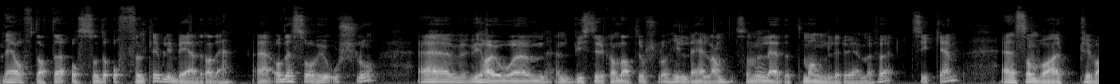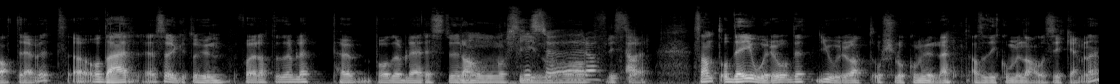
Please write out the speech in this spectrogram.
det er ofte at det, også det offentlige blir bedre av det. Eh, og det så vi jo i Oslo. Eh, vi har jo eh, en bystyrekandidat i Oslo, Hilde Helland, som mm. ledet Manglerudhjemmet før, et sykehjem, som var privatdrevet. Og der sørget hun for at det ble pub, og det ble restaurant og kino og frisør. Ja. Og det gjorde, jo, det gjorde jo at Oslo kommune, altså de kommunale sykehjemmene,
